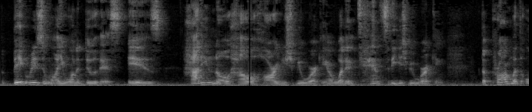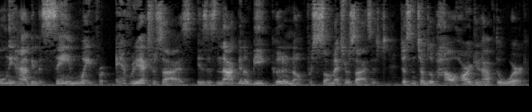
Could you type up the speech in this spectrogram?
The big reason why you want to do this is how do you know how hard you should be working or what intensity you should be working? The problem with only having the same weight for every exercise is it's not to be good enough for some exercises, just in terms of how hard you have to work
